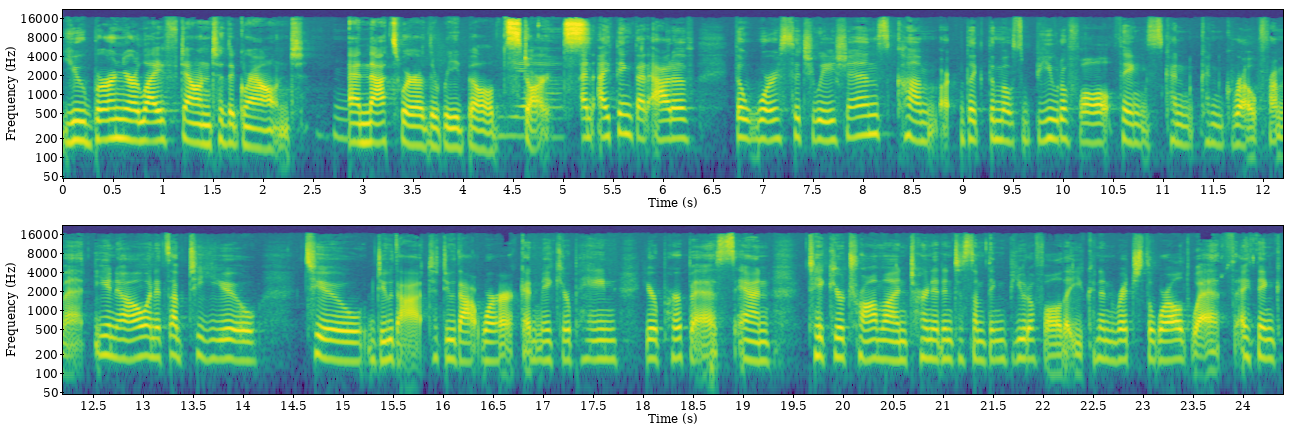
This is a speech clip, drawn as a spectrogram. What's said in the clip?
you burn your life down to the ground. Mm-hmm. And that's where the rebuild yeah. starts. And I think that out of the worst situations come like the most beautiful things can can grow from it, you know, and it's up to you to do that, to do that work and make your pain your purpose and take your trauma and turn it into something beautiful that you can enrich the world with. I think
